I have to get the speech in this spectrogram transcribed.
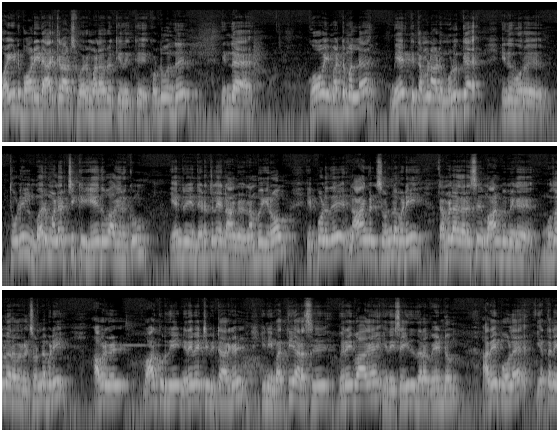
வைட் பாடிட் ஏர்கிராஃப்ட்ஸ் வரும் அளவிற்கு இதுக்கு கொண்டு வந்து இந்த கோவை மட்டுமல்ல மேற்கு தமிழ்நாடு முழுக்க இது ஒரு தொழில் மறுமலர்ச்சிக்கு ஏதுவாக இருக்கும் என்று இந்த இடத்துல நாங்கள் நம்புகிறோம். இப்பொழுது நாங்கள் சொன்னபடி தமிழக அரசு மாண்புமிகு முதல்வர் அவர்கள் சொன்னபடி அவர்கள் வாக்குறுதியை நிறைவேற்றி விட்டார்கள் இனி மத்திய அரசு விரைவாக இதை செய்து தர வேண்டும். அதே போல் எத்தனை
